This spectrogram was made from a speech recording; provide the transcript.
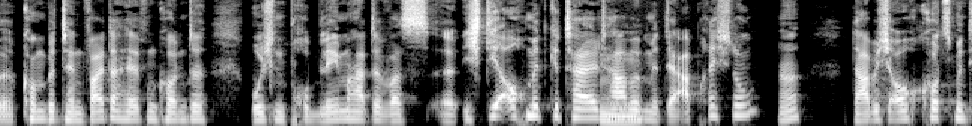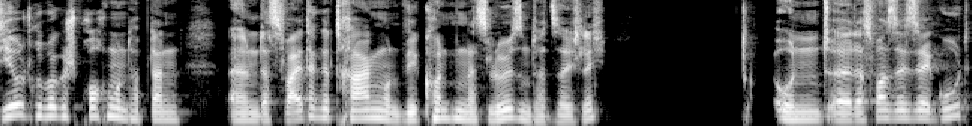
äh, kompetent weiterhelfen konnte, wo ich ein Problem hatte, was äh, ich dir auch mitgeteilt Mhm. habe mit der Abrechnung. Ne? Da habe ich auch kurz mit dir drüber gesprochen und habe dann ähm, das weitergetragen und wir konnten das lösen tatsächlich. Und äh, das war sehr, sehr gut.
